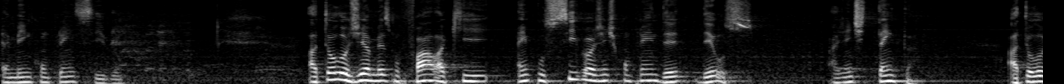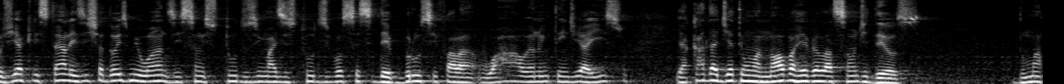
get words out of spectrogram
é meio incompreensível. A teologia mesmo fala que é impossível a gente compreender Deus. A gente tenta. A teologia cristã ela existe há dois mil anos e são estudos e mais estudos e você se debruça e fala: Uau, eu não entendia isso. E a cada dia tem uma nova revelação de Deus, de uma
